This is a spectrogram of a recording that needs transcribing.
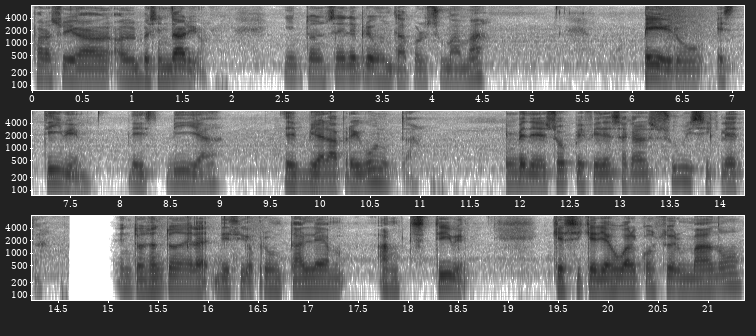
para su llegada al vecindario. Y entonces le pregunta por su mamá. Pero Steven desvía, desvía la pregunta. En vez de eso prefiere sacar su bicicleta. Entonces Antonella decidió preguntarle a, a Steven que si quería jugar con su hermano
